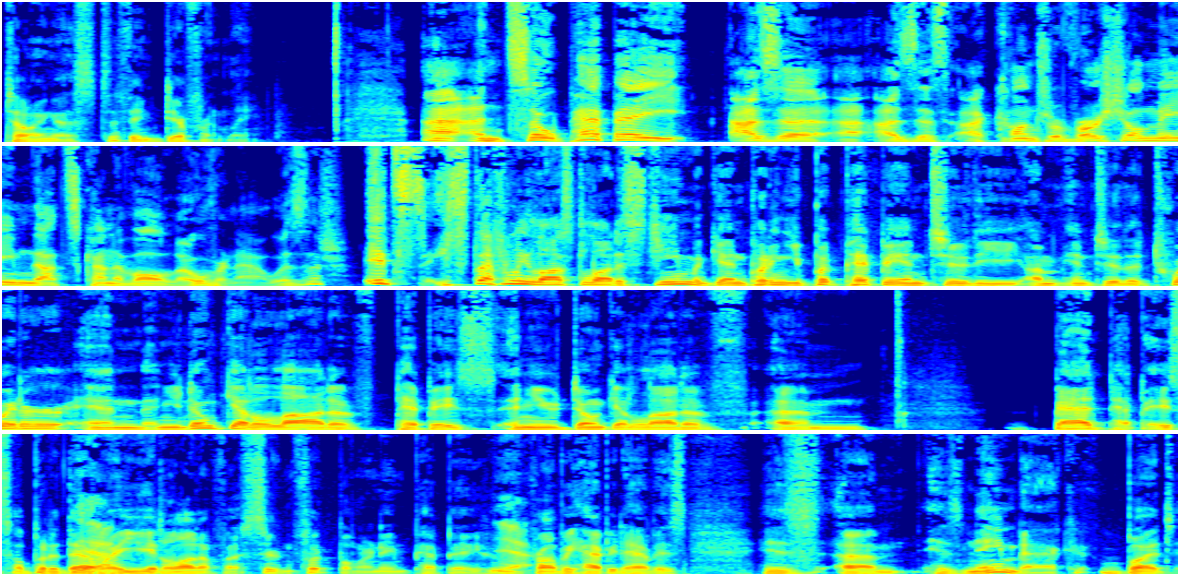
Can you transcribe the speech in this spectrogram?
telling us to think differently. Uh, and so Pepe as a as a, a, controversial meme, that's kind of all over now, is it? It's it's definitely lost a lot of steam. Again, putting you put Pepe into the um into the Twitter, and and you don't get a lot of Pepes, and you don't get a lot of um bad Pepes. I'll put it that Yeah. way. You get a lot of a certain footballer named Pepe who's Yeah. probably happy to have his his um, his name back. But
